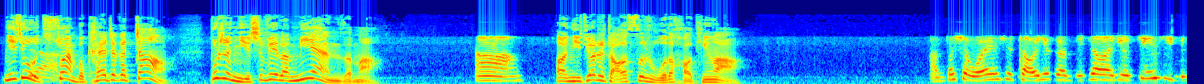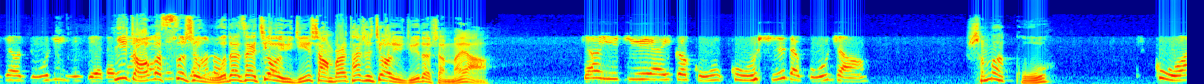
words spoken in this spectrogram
你就算不开这个账。不是你是为了面子吗？啊啊，你觉得找个四十五的好听啊？啊，不是，我也是找一个比较有经济比较独立一点的。你找个四十五的在教育局上班，他是教育局的什么呀？教育局一个古古时的股长，什么股？股啊，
